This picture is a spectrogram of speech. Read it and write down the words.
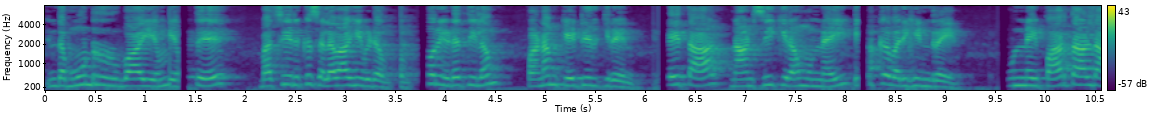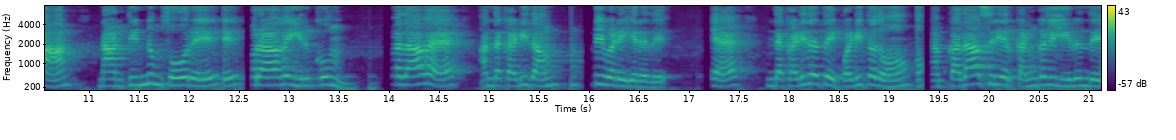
இந்த மூன்று ரூபாயும் எடுத்து பசீருக்கு செலவாகிவிடும். ஒரு இடத்திலும் பணம் கேட்டிருக்கிறேன். கிடைத்தால் நான் சீக்கிரம் உன்னை பார்க்க வருகின்றேன். உன்னை பார்த்தால்தான் நான் தின்னும் சோறு சோறாக இருக்கும். என்பதாக அந்த கடிதம் முடிவடைகிறது. இந்த கடிதத்தை படித்ததும் நம் கதாசிரியர் கண்களில் இருந்து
